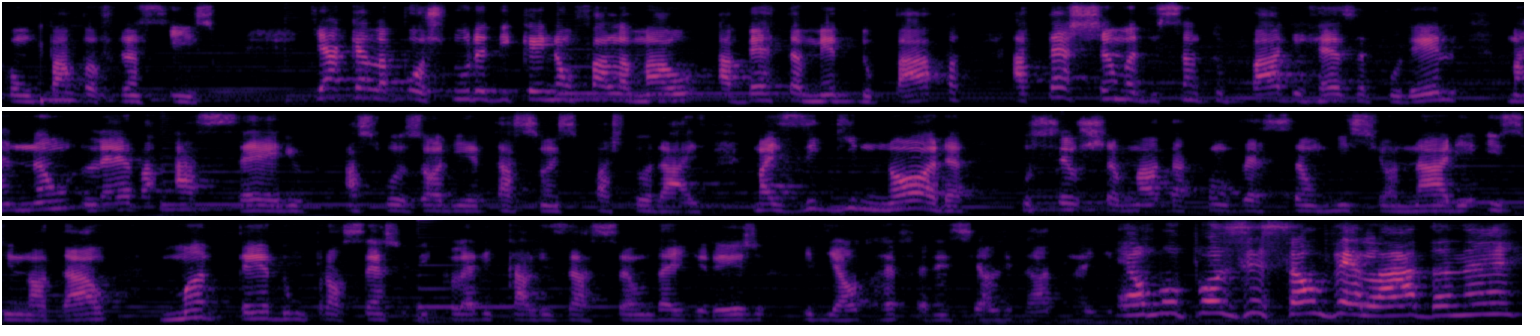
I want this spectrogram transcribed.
com o Papa Francisco que é aquela postura de quem não fala mal abertamente do Papa, até chama de Santo Padre, reza por ele, mas não leva a sério as suas orientações pastorais, mas ignora o seu chamado à conversão missionária e sinodal, mantendo um processo de clericalização da igreja e de autorreferencialidade na igreja. É uma oposição velada, né?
